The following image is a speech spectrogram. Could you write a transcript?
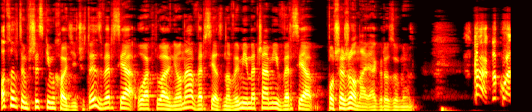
o co w tym wszystkim chodzi? Czy to jest wersja uaktualniona, wersja z nowymi meczami, wersja poszerzona, jak rozumiem? Tak, dokładnie,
